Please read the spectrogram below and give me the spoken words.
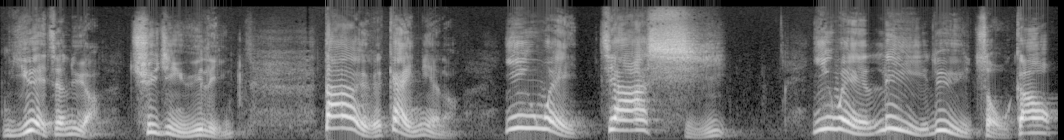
月增率啊趋近于零。大家要有个概念了，因为加息，因为利率走高，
